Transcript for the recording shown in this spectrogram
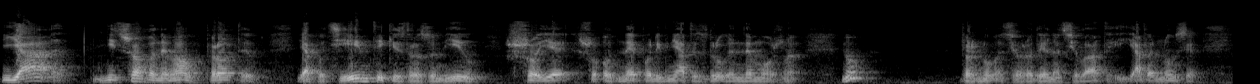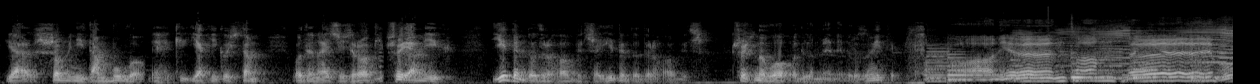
Я нічого не мав проти. Я потім тільки зрозумів, що є, що одне порівняти з другим не можна. Ну, вернулася родина цілати, і я вернувся. Я, Що мені там було, як якось там 11 років, що я міг? Їдемо до Дрогобича, їдемо до Дрогобича. Щось нового для мене, ви розумієте? Pamiętam temu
